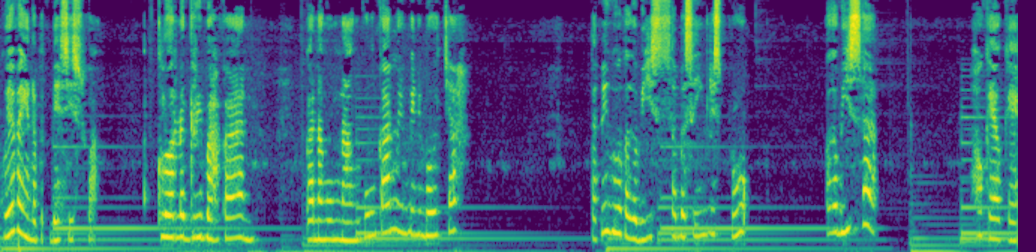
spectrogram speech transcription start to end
gue pengen dapet beasiswa keluar negeri bahkan. Gak nanggung-nanggung kan mimpi nih bocah. Tapi gue kagak bisa bahasa Inggris bro. Kagak bisa. Oke oke.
